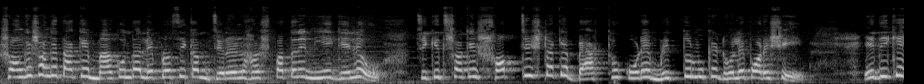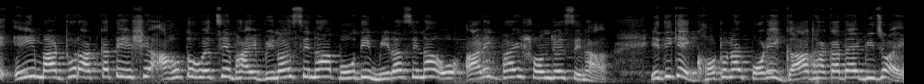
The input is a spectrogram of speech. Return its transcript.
সঙ্গে সঙ্গে তাকে মাকুন্দা লেপ্রসিকাম জেনারেল হাসপাতালে নিয়ে গেলেও চিকিৎসকের সব চেষ্টাকে ব্যর্থ করে মৃত্যুর মুখে ঢলে পড়ে সে। এদিকে এই মারধর আটকাতে এসে আহত হয়েছে ভাই বিনয় সিনহা, বৌদি মীরা সিনহা ও আরেক ভাই সঞ্জয় সিনহা। এদিকে ঘটনার পরেই গা ঢাকা দেয় বিজয়।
